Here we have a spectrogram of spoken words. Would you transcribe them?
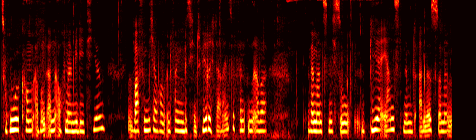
zur Ruhe komme, ab und an auch mal meditieren. War für mich auch am Anfang ein bisschen schwierig da reinzufinden, aber wenn man es nicht so bierernst nimmt alles, sondern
